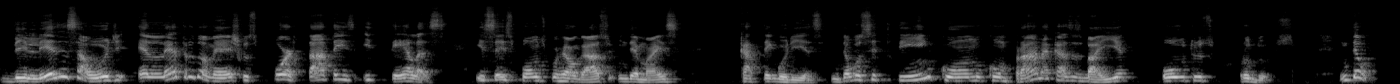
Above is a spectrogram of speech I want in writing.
beleza e saúde, eletrodomésticos, portáteis e telas. E 6 pontos por real gasto em demais categorias. Então você tem como comprar na Casas Bahia outros produtos. Então,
